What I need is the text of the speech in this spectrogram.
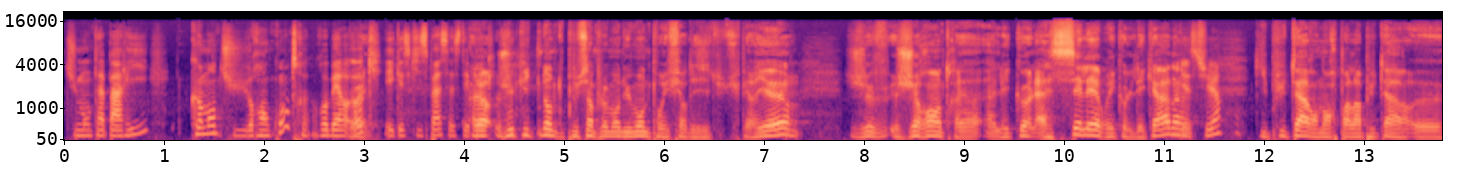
tu montes à Paris? Comment tu rencontres Robert Hock et qu'est-ce qui se passe à cette époque? Alors, je quitte Nantes plus simplement du monde pour y faire des études supérieures. Mm. Je, rentre à, l'école, à la célèbre école des cadres. Bien sûr. Qui plus tard, on en reparlera plus tard, euh,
